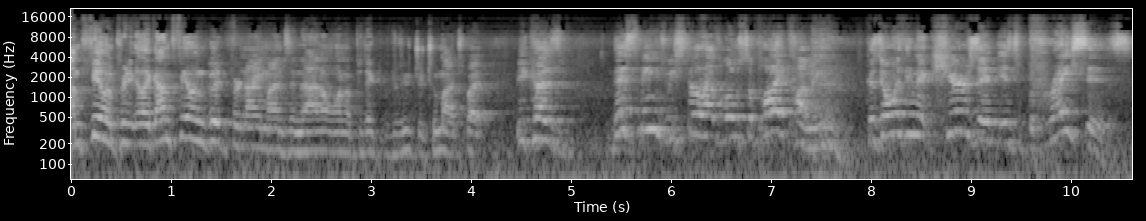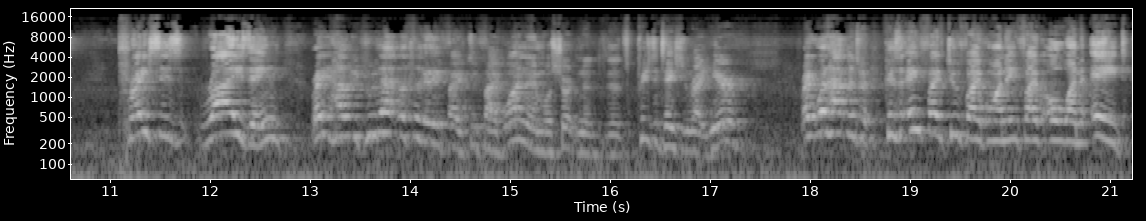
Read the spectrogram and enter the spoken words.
I'm feeling pretty, like I'm feeling good for nine months, and I don't want to predict the future too much, but because this means we still have low supply coming because the only thing that cures it is prices. Prices rising, right? How do we prove that? Let's look at 85251 and we'll shorten the, the presentation right here. Right? What happens because 85251, 85018,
